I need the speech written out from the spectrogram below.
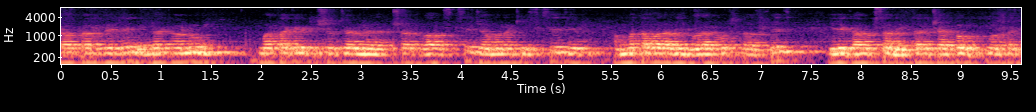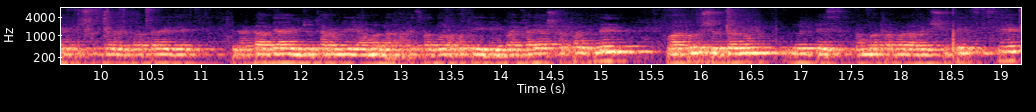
կատարվել են հիմնականում Մարտակերտի շրջանը շատ վաղ սկսեց, ժամանակին սկսեց եւ համատավար ավելի որակով ստացվեց 320 հեկտարի չափով Մարտակերտի շրջանը կատարել է Նկարդայի միջոցառումների համար նախատեսված որակոտերի դեմ պայքարի աշխատանքներ, Մարտունի շրջանում նույնպես համատավար ավելի շուտ է սկսել։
